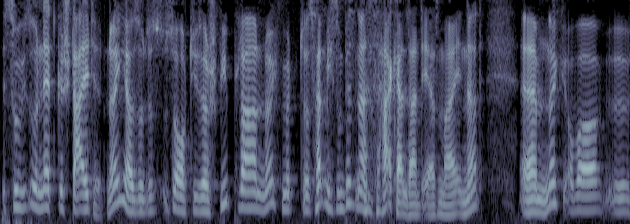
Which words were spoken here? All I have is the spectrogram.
Ist sowieso nett gestaltet, ne? Also das ist auch dieser Spielplan, ne? das hat mich so ein bisschen an Sagerland erstmal erinnert. Ähm, ne? Aber äh,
